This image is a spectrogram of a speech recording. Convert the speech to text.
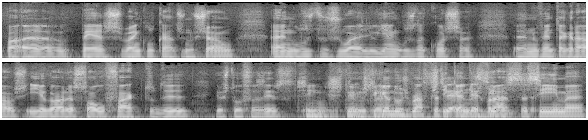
Uh, pés bem colocados no chão, ângulos do joelho e ângulos da coxa a 90 graus e agora só o facto de eu estou a fazer Sim, esticando a, os braços esticando até, os braços acima.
